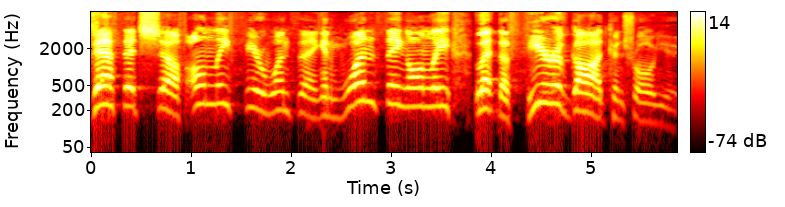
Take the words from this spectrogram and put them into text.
death itself. Only fear one thing, and one thing only let the fear of God control you.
